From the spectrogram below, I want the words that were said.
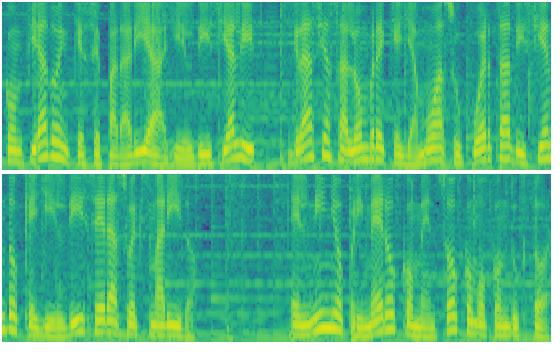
confiado en que separaría a Yildiz y Alit, gracias al hombre que llamó a su puerta diciendo que Yildiz era su exmarido. El niño primero comenzó como conductor.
